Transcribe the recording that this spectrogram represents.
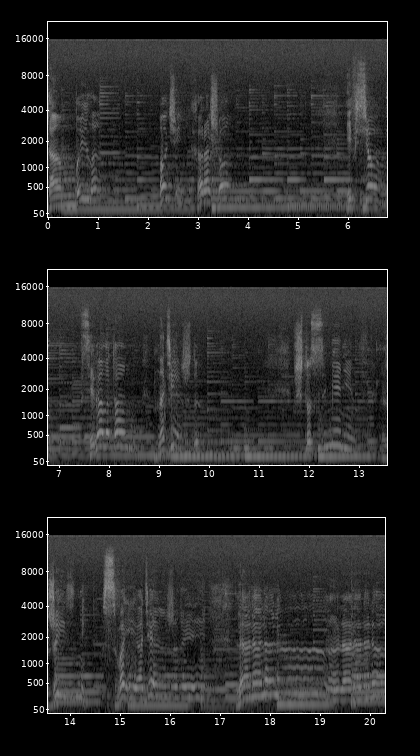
Там было очень хорошо И все вселяло там надежду Что сменит жизнь свои одежды. Ля-ля-ля-ля, ля-ля-ля.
